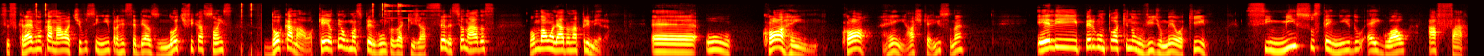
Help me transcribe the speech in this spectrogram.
se inscreve no canal, ativa o sininho para receber as notificações do canal, ok? Eu tenho algumas perguntas aqui já selecionadas. Vamos dar uma olhada na primeira. É, o Corren, Corren, acho que é isso, né? Ele perguntou aqui num vídeo meu aqui se Mi sustenido é igual a Fá.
